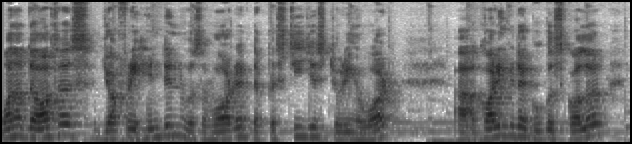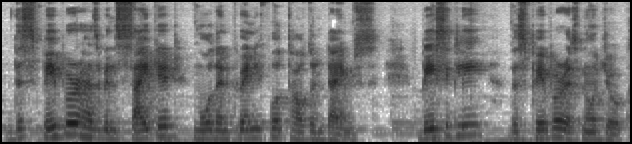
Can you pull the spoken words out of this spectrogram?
One of the authors, Geoffrey Hinton, was awarded the prestigious Turing Award. Uh, according to the Google Scholar, this paper has been cited more than 24,000 times. Basically, this paper is no joke.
